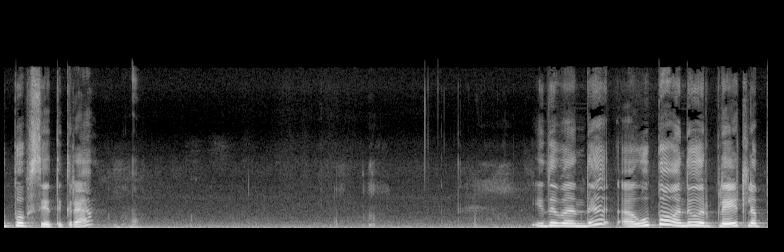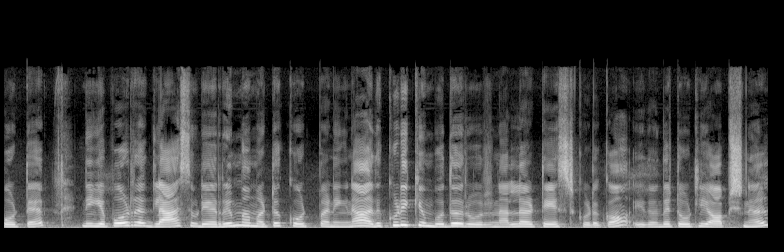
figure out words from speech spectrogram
உப்பு சேர்த்துக்கிறேன். இது வந்து உப்பை வந்து ஒரு பிளேட்டில் போட்டு நீங்கள் போடுற கிளாஸ் உடைய ரிம்மை மட்டும் கோட் பண்ணிங்கன்னா அது குடிக்கும்போது ஒரு ஒரு நல்ல டேஸ்ட் கொடுக்கும். இது வந்து டோட்லி ஆப்ஷனல்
